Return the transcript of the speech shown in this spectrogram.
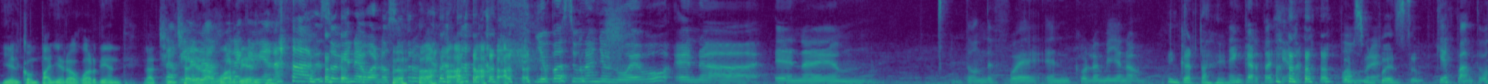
Y el compañero aguardiente, la chicha y el mira que aguardiente. bien. Ah, de eso viene a nosotros bien. Yo pasé un año nuevo en ah, en em, ¿dónde fue? En Colombia, ya no, En Cartagena. en Cartagena. Por Hombre, supuesto. Qué espanto.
